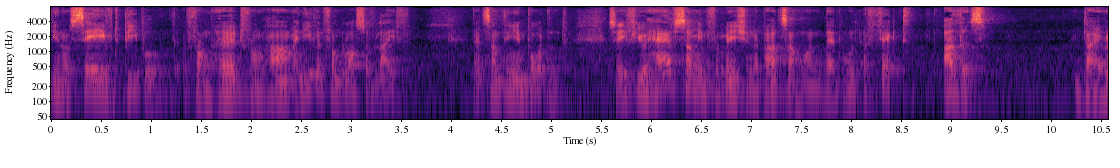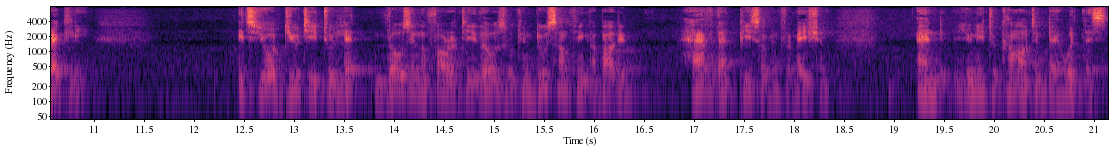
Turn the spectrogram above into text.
you know, saved people from hurt, from harm, and even from loss of life. That's something important. So if you have some information about someone that would affect others directly, it's your duty to let those in authority, those who can do something about it, have that piece of information. And you need to come out and bear witness.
